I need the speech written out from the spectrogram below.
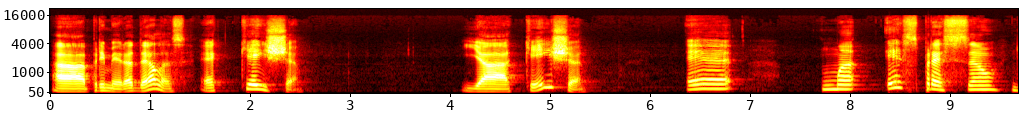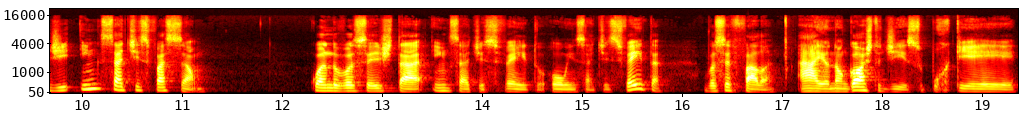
A primeira delas é queixa. E a queixa é uma expressão de insatisfação. Quando você está insatisfeito ou insatisfeita, você fala: Ah, eu não gosto disso porque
